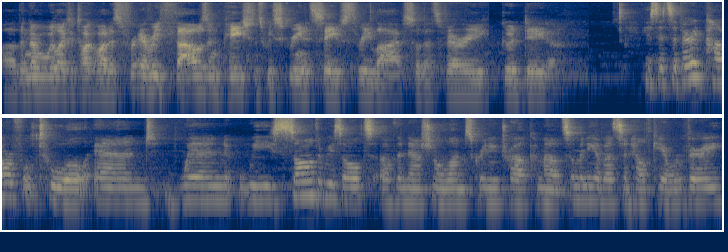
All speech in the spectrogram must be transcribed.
Uh, the number we like to talk about is for every thousand patients we screen, it saves three lives. So that's very good data. Yes, it's a very powerful tool. And when we saw the results of the National Lung Screening Trial come out, so many of us in healthcare were very,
